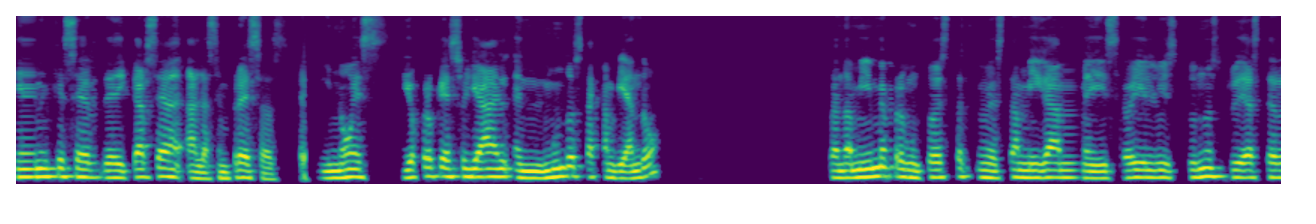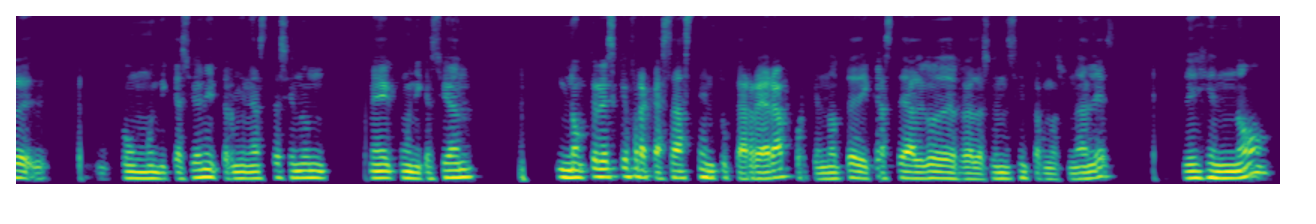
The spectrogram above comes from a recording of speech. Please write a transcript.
tienen que ser, dedicarse a, las empresas. Y no es, yo creo que eso ya en el mundo está cambiando. Cuando a mí me preguntó esta, esta amiga, me dice, oye Luis, tú no estudiaste comunicación y terminaste haciendo un medio de comunicación. ¿No crees que fracasaste en tu carrera porque no te dedicaste a algo de relaciones internacionales? Le dije, no,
